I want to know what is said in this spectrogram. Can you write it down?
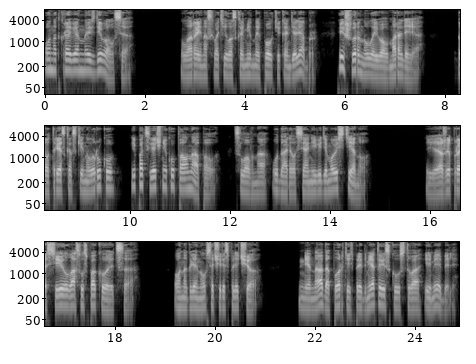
Он откровенно издевался. Лорейна схватила с каминной полки канделябр и швырнула его в Марлея. Тот резко вскинул руку, и подсвечник упал на пол, словно ударился о невидимую стену. «Я же просил вас успокоиться». Он оглянулся через плечо. «Не надо портить предметы искусства и мебель.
